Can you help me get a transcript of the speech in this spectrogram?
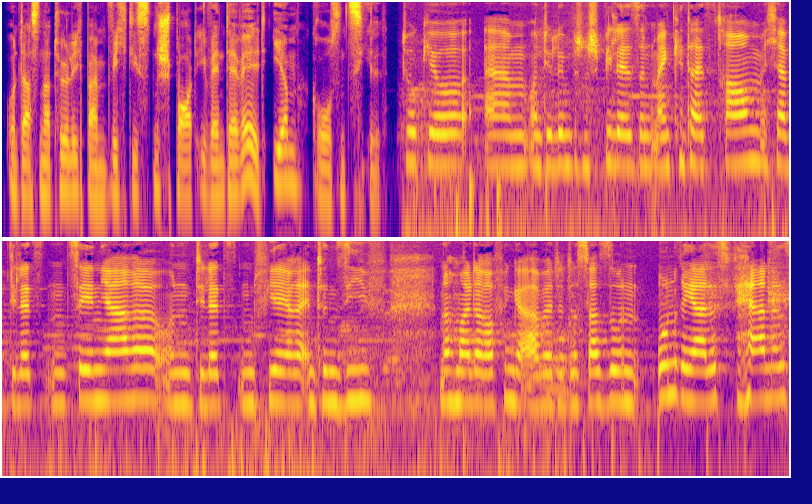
Und das natürlich beim wichtigsten Sportevent der Welt, ihrem großen Ziel. Tokio ähm, und die Olympischen Spiele sind mein Kindheitstraum. Ich habe die letzten zehn Jahre und die letzten vier Jahre intensiv nochmal darauf hingearbeitet. Das war so ein unreales, fernes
